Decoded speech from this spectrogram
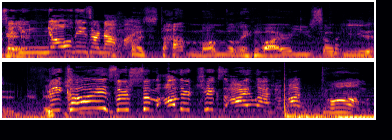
So you know these are not mine. stop mumbling. Why are you so heated? It's- Because there's some other chick's eyelash. I'm not dumb.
